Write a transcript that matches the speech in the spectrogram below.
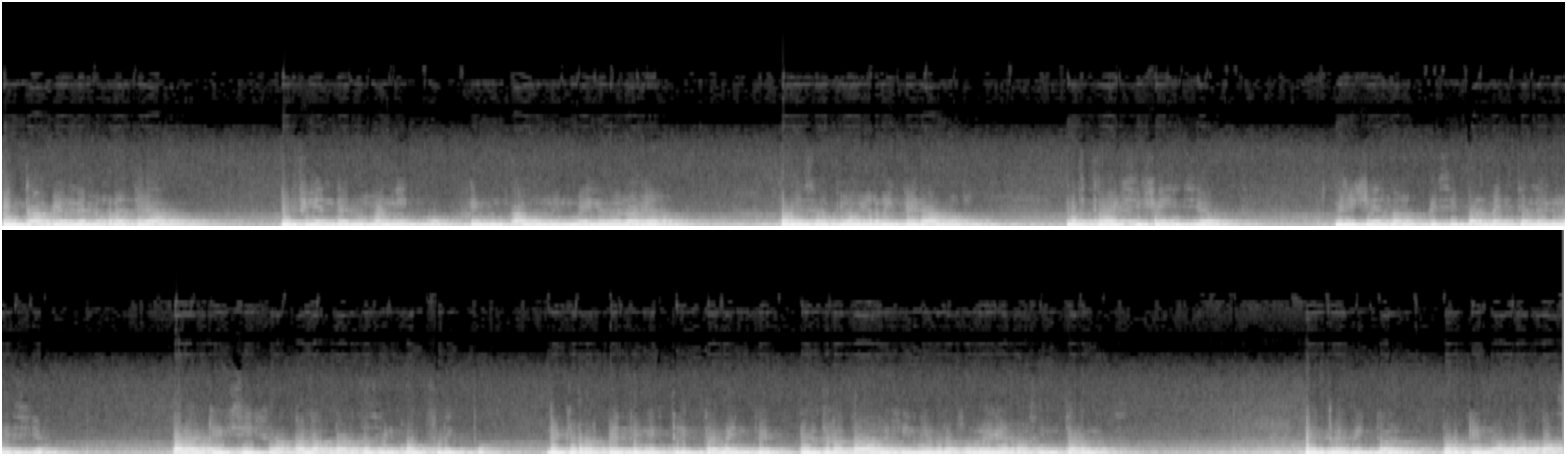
En cambio, el MRTA defiende el humanismo aún en medio de la guerra. Por eso que hoy reiteramos nuestra exigencia dirigiéndonos principalmente a la Iglesia, para que exija a las partes en conflicto de que respeten estrictamente el Tratado de Ginebra sobre guerras internas. Esto es vital porque no habrá paz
